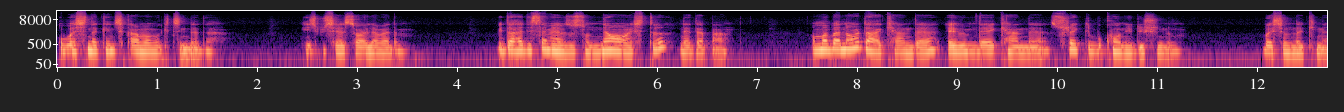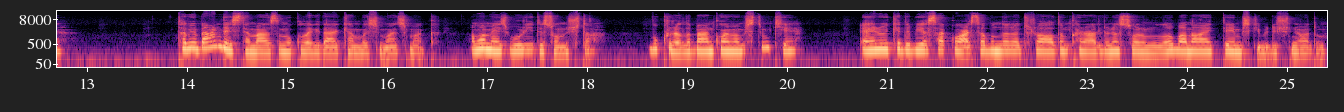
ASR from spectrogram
o başındakini çıkarmamak için dedi. Hiçbir şey söylemedim. Bir daha lise mevzusunu ne o açtı ne de ben. Ama ben oradayken de, evimdeyken de sürekli bu konuyu düşündüm. Başımdakini. Tabii ben de istemezdim okula giderken başımı açmak. Ama mecburiydi sonuçta. Bu kuralı ben koymamıştım ki. Eğer ülkede bir yasak varsa bundan ötürü aldığım kararların sorumluluğu bana ait değilmiş gibi düşünüyordum.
